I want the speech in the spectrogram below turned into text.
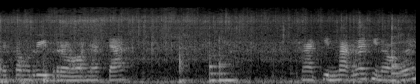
ไม่ต้องรีบร้อนนะจ๊ะน่ากินมากเลยพี่น้องเอ้ย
